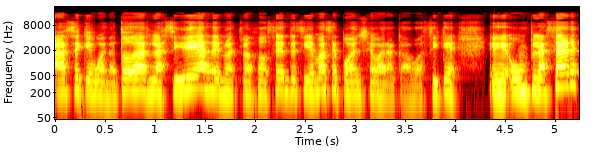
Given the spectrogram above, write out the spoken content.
hace que, bueno, todas las ideas de nuestros docentes y demás se pueden llevar a cabo. Así que eh, un placer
